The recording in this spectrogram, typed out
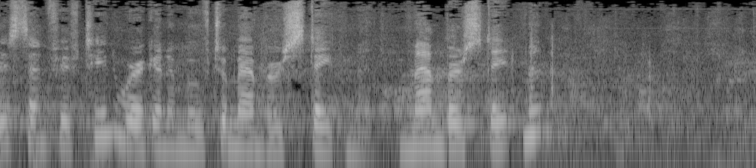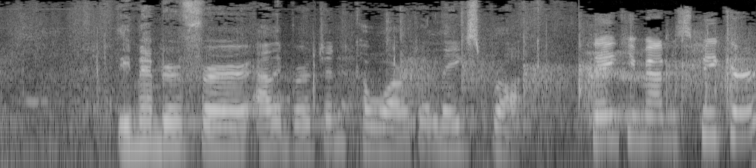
it is 10.15, we're going to move to member statement. Member statement. The member for Haliburton, Kawartha Lakes Brock. Thank you, Madam Speaker.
